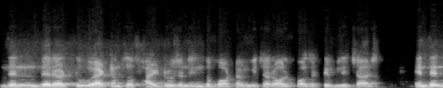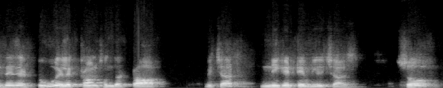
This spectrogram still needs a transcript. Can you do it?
Then there are two atoms of hydrogen in the bottom, which are all positively charged. And then there are two electrons on the top, which are negatively charged. So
